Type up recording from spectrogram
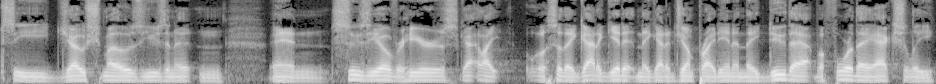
see Joe Schmoes using it and and Susie over here's got like so they got to get it and they got to jump right in and they do that before they actually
